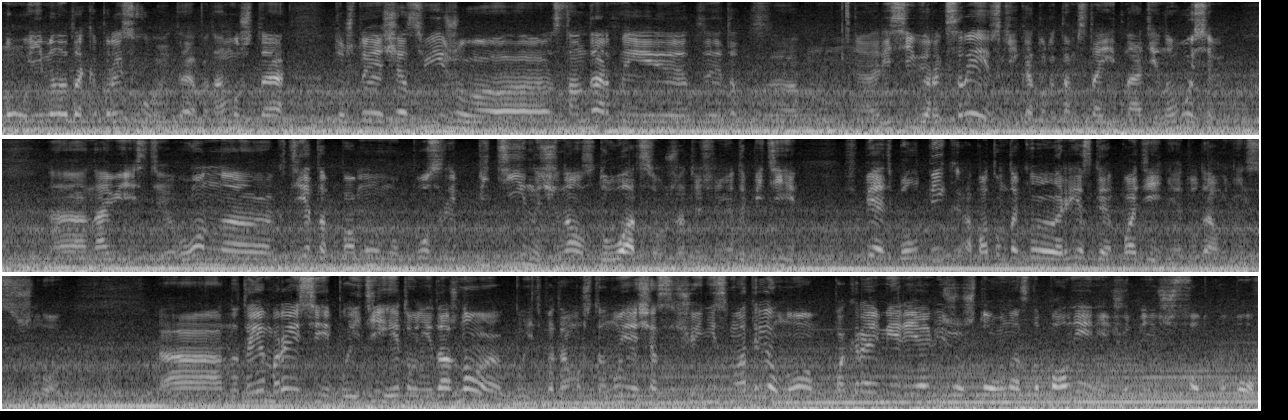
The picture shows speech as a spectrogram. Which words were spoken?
Ну, именно так и происходит, да, потому что то, что я сейчас вижу, э, стандартный этот э, ресивер X-Ray, который там стоит на 1.8 э, на Весте, он э, где-то, по-моему, после 5 начинал сдуваться уже, то есть у него до 5 в 5 был пик, а потом такое резкое падение туда вниз шло. А на ТМ рейсе, по идее, этого не должно быть, потому что, ну, я сейчас еще и не смотрел, но, по крайней мере, я вижу, что у нас наполнение чуть ли не 600 кубов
